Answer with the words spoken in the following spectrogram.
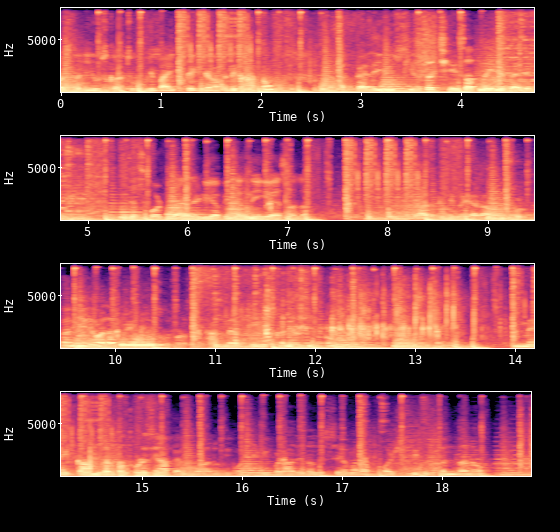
पर्सनल यूज़ कर चुका अपनी बाइक पे एक जगह पे दिखाता हूँ। पहले यूज़ किया था छः सात महीने पहले। जस्ट फॉर ट्रायल एंड अभी तक नहीं गया साला। तो याद रखिएगा यार आपको छुटता नहीं है वाला पेंट उसको थोड़ा सा ध्यान में रख यूज़ करें इस चीज़ को मैं काम करता हूँ, थोड़े से यहाँ पे अखबारों की क्वान्टिटी बढ़ा देता हूँ, जिससे हमारा फर्श भी कुछ गंदा ना हो।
